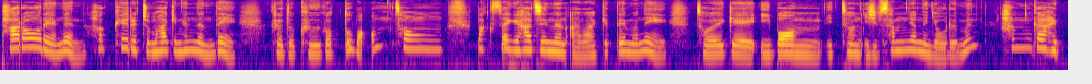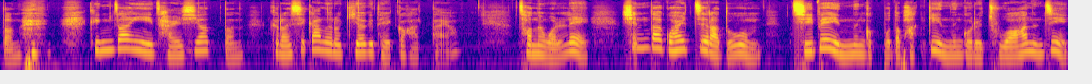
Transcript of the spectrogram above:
8월에는 학회를 좀 하긴 했는데 그래도 그것도 막 엄청 빡세게 하지는 않았기 때문에 저에게 이번 2023년의 여름은 한가했던 굉장히 잘 쉬었던 그런 시간으로 기억이 될 것 같아요. 저는 원래 쉰다고 할지라도 집에 있는 것보다 밖에 있는 거를 좋아하는지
